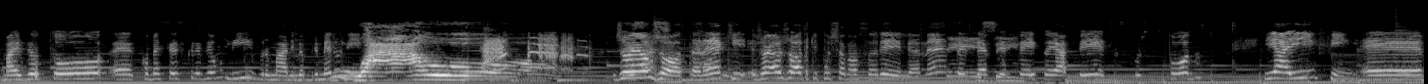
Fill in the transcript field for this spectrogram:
mas eu tô é, comecei a escrever um livro, Mari, meu primeiro livro. Uau! Joel J, né? Que, Joel J que puxa a nossa orelha, né? Sim, Você deve sim. ter feito EAP, esses cursos todos. E aí, enfim, é,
